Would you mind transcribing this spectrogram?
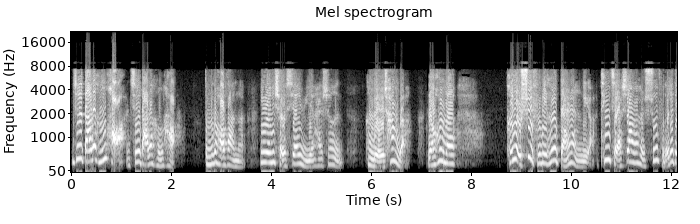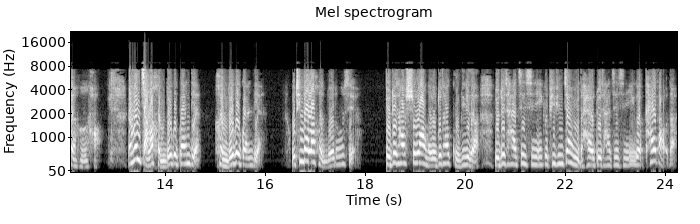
你其实答的很好啊，你其实答的很好，怎么个好法呢？因为你首先语言还是很很流畅的，然后呢，很有说服力，很有感染力啊，听起来是让人很舒服的，这点很好。然后你讲了很多个观点，很多个观点，我听到了很多东西，有对他失望的，有对他鼓励的，有对他进行一个批评教育的，还有对他进行一个开导的。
